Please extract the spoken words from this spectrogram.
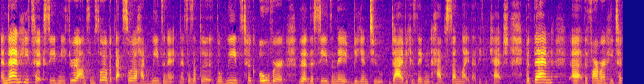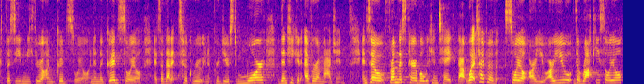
And then he took seed and he threw it on some soil, but that soil had weeds in it. And it says that the, the weeds took over the, the seeds and they began to die because they didn't have sunlight that they could catch. But then uh, the farmer, he took the seed and he threw it on good soil. And in the good soil, it said that it took root and it produced more than he could ever imagine. And so from this parable, we can take that what type of soil are you? Are you the rocky soil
